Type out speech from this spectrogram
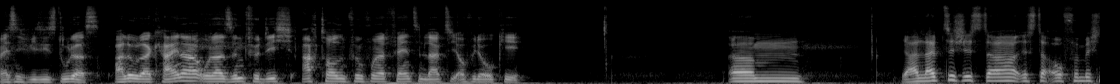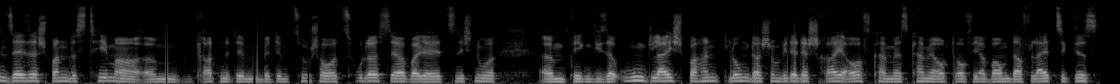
Weiß nicht, wie siehst du das? Alle oder keiner? Oder sind für dich 8500 Fans in Leipzig auch wieder okay? Ähm, ja, Leipzig ist da, ist da auch für mich ein sehr, sehr spannendes Thema. Ähm, Gerade mit dem, mit dem Zuschauerzulass, ja, weil ja jetzt nicht nur ähm, wegen dieser Ungleichbehandlung da schon wieder der Schrei aufkam. Es kam ja auch drauf, ja, warum darf Leipzig das?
